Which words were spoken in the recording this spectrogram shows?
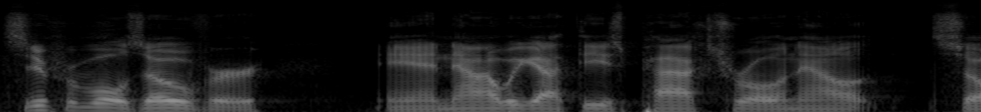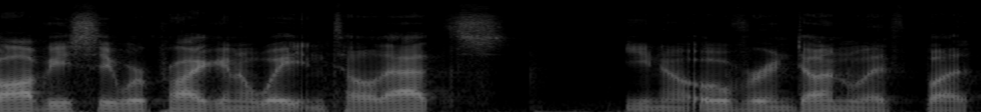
Super Bowl's over, and now we got these packs rolling out. So obviously, we're probably gonna wait until that's you know over and done with. But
